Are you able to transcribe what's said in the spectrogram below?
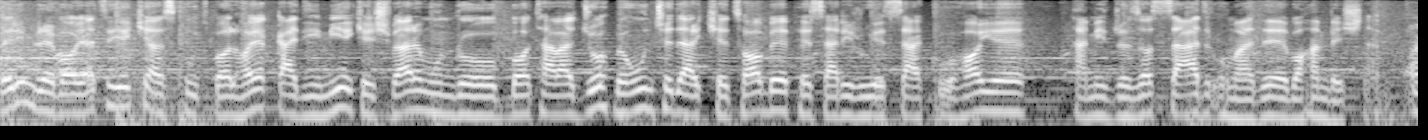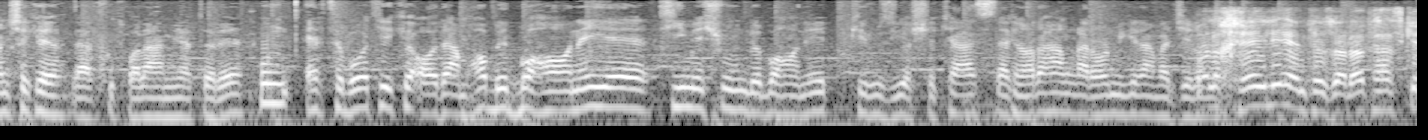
بریم روایت یکی از فوتبال های قدیمی کشورمون رو با توجه به اون چه در کتاب پسری روی سکوهای حمید رضا صدر اومده با هم بشنویم. آنچه که در فوتبال اهمیت داره اون ارتباطیه که آدم ها به بهانه تیمشون به بهانه پیروزی یا شکست در کنار هم قرار می‌گیرن و جلو. حالا خیلی انتظارات هست که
